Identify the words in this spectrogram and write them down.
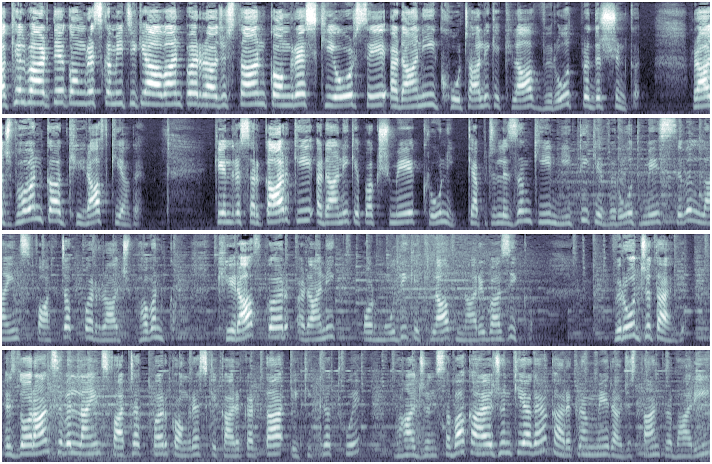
अखिल भारतीय कांग्रेस कमेटी के आह्वान पर राजस्थान कांग्रेस की ओर से अडानी घोटाले के खिलाफ विरोध प्रदर्शन कर राजभवन का घेराव किया गया। केंद्र सरकार की अडानी के पक्ष में क्रोनी कैपिटलिज्म की नीति के विरोध में सिविल लाइंस फाटक पर राजभवन का घेराव कर अडानी और मोदी के खिलाफ नारेबाजी कर। विरोध जताया गया। इस दौरान सिविल लाइंस फाटक पर कांग्रेस के कार्यकर्ता एकीकृत हुए। वहाँ जनसभा का आयोजन किया गया। कार्यक्रम में राजस्थान प्रभारी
